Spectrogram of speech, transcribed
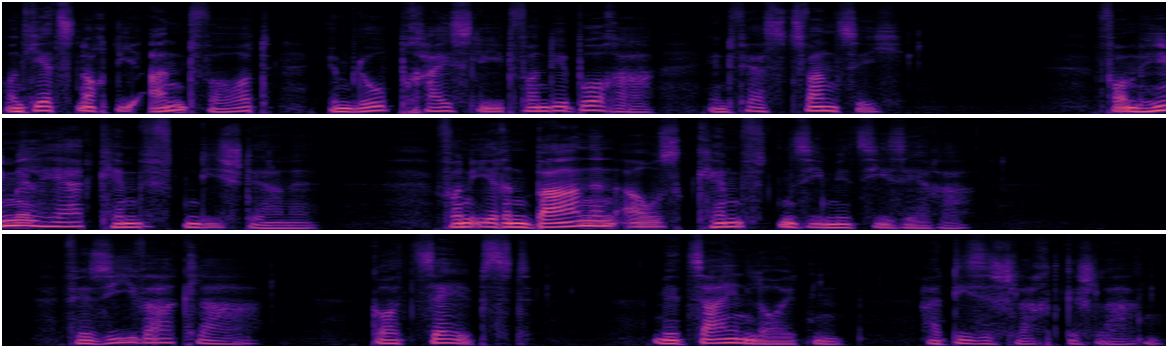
Und jetzt noch die Antwort im Lobpreislied von Deborah in Vers 20. Vom Himmel her kämpften die Sterne, von ihren Bahnen aus kämpften sie mit Sisera. Für sie war klar, Gott selbst mit seinen Leuten hat diese Schlacht geschlagen.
